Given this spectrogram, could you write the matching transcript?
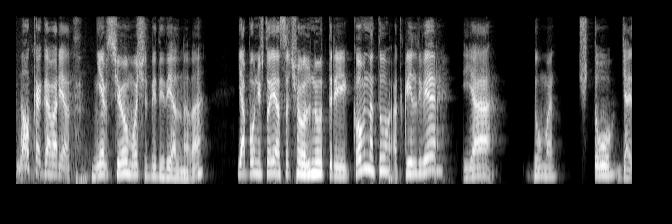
Но, как говорят, не все может быть идеально, да? Я помню, что я сошел внутрь комнату, открыл дверь, и я думал, что я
